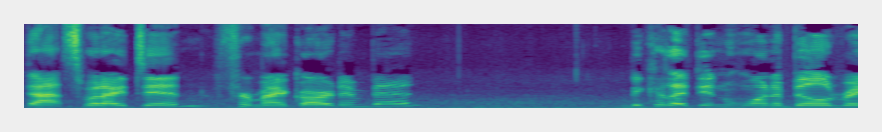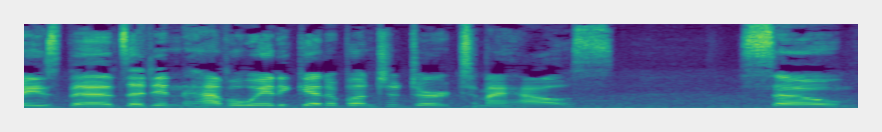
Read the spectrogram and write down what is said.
that's what I did for my garden bed because I didn't want to build raised beds. I didn't have a way to get a bunch of dirt to my house. So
